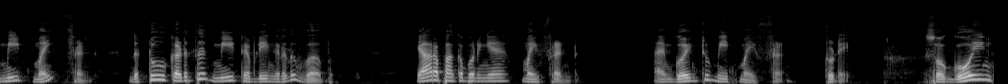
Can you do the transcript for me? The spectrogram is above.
meet my friend இந்த டூக்கு அடுத்து மீட் அப்படிங்கிறது வேர்ப் யாரை பார்க்க போகிறீங்க my friend I am going to meet my friend today so going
